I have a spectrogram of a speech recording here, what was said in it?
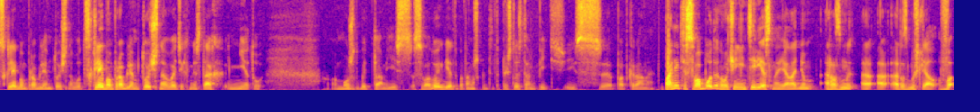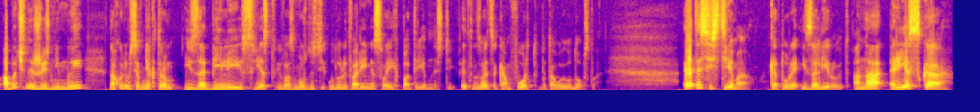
с хлебом проблем точно. Вот с хлебом проблем точно в этих местах нету. Может быть, там есть с водой где-то, потому что где-то пришлось там пить из-под э, крана. Понятие свободы, оно очень интересное, я над нем размы, а, а, размышлял. В обычной жизни мы находимся в некотором изобилии средств и возможностей удовлетворения своих потребностей. Это называется комфорт, бытовое удобство. Эта система, которая изолирует, она резко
